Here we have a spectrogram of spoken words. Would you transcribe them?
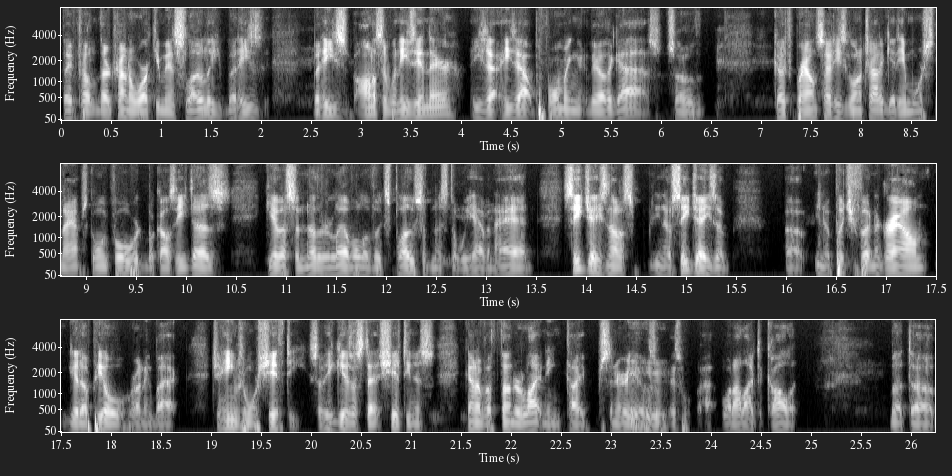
they felt they're trying to work him in slowly, but he's but he's honestly when he's in there, he's he's outperforming the other guys. So Coach Brown said he's going to try to get him more snaps going forward because he does give us another level of explosiveness that we haven't had. CJ's not a, you know, CJ's a, uh, you know, put your foot in the ground, get uphill running back. Jahiem's more shifty, so he gives us that shiftiness, kind of a thunder lightning type scenario mm-hmm. is, is, what I like to call it. But uh,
